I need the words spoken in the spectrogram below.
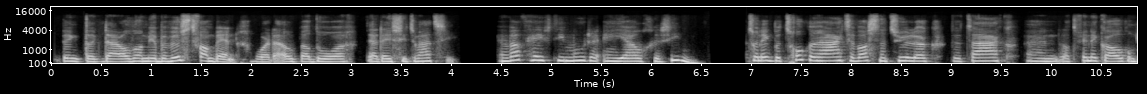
Ik denk dat ik daar al wel meer bewust van ben geworden, ook wel door ja, deze situatie. En wat heeft die moeder in jou gezien? Toen ik betrokken raakte, was natuurlijk de taak, en dat vind ik ook, om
